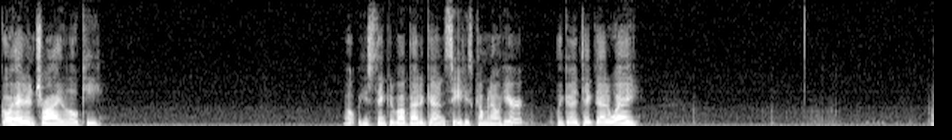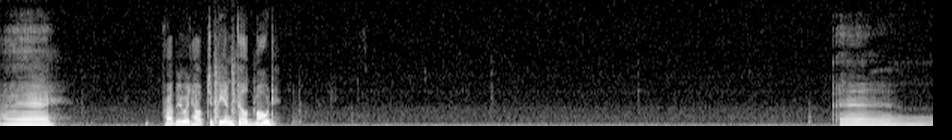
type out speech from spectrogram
Go ahead and try, Loki. Oh, he's thinking about bed again. See, he's coming out here. We got to take that away. Uh, probably would help to be in build mode. Um,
